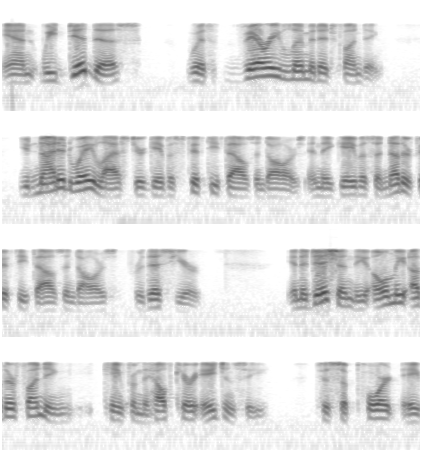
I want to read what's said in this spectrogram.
And we did this with very limited funding. United Way last year gave us $50,000, and they gave us another $50,000 for this year. In addition, the only other funding came from the healthcare agency to support a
